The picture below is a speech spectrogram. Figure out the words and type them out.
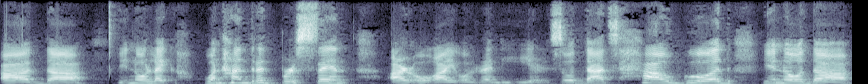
uh, the, you know, like 100% ROI already here. So that's how good, you know, the,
